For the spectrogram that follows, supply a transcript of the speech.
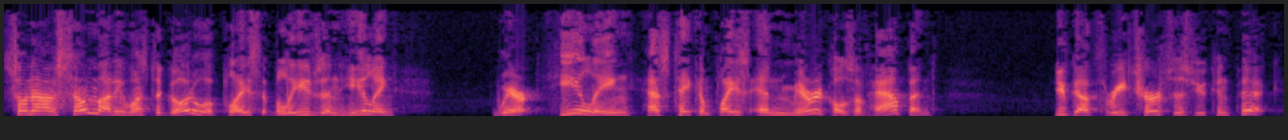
So now if somebody wants to go to a place that believes in healing, where healing has taken place and miracles have happened, you've got three churches you can pick.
